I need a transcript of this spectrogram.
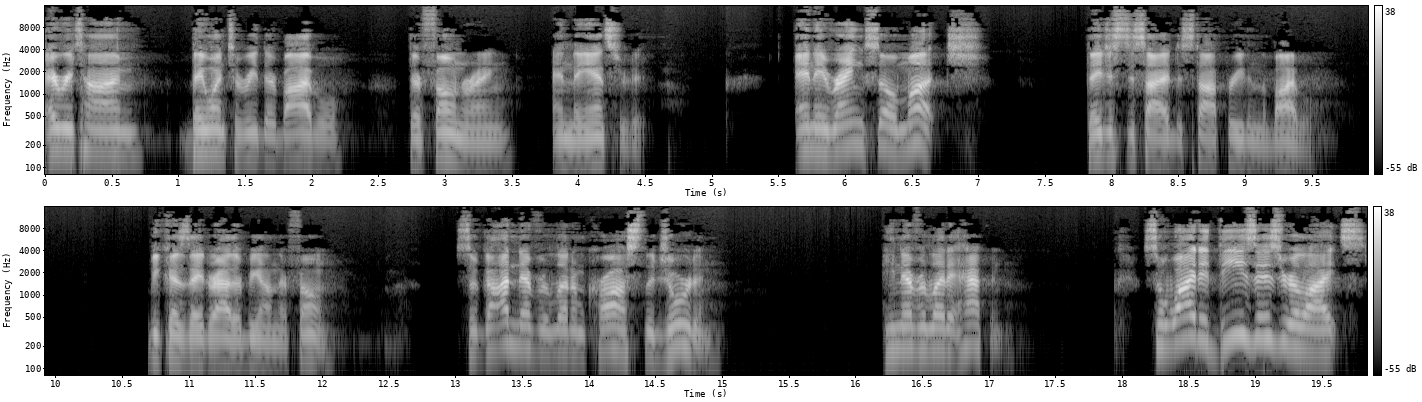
Every time they went to read their Bible, their phone rang and they answered it. And it rang so much, they just decided to stop reading the Bible because they'd rather be on their phone. So God never let them cross the Jordan. He never let it happen. So why did these Israelites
